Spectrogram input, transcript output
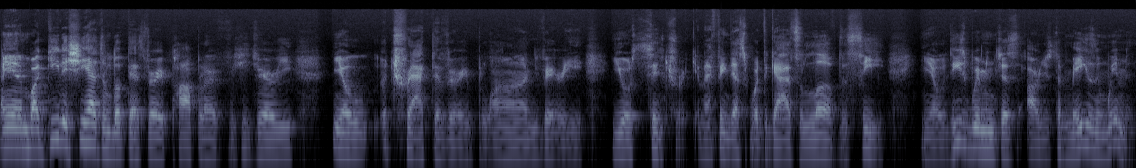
And Margita, she has a look that's very popular. She's very, you know, attractive, very blonde, very Eurocentric. And I think that's what the guys love to see. You know, these women just are just amazing women.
